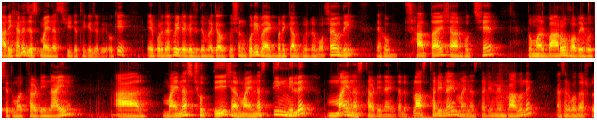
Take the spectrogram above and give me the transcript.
আর এখানে জাস্ট মাইনাস থ্রিটা থেকে যাবে ওকে এরপরে দেখো এটাকে যদি আমরা ক্যালকুলেশন করি বা একবারে ক্যালকুলেটার বসায়ও দিই, দেখো সাতাইশ, আর হচ্ছে তোমার বারো হবে হচ্ছে তোমার থার্টি নাইন আর মাইনাস ছত্রিশ, আর মাইনাস তিন মিলে মাইনাস থার্টি নাইন তাহলে plus thirty nine minus thirty nine বাদ হলে অ্যান্সার কত আসলো?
